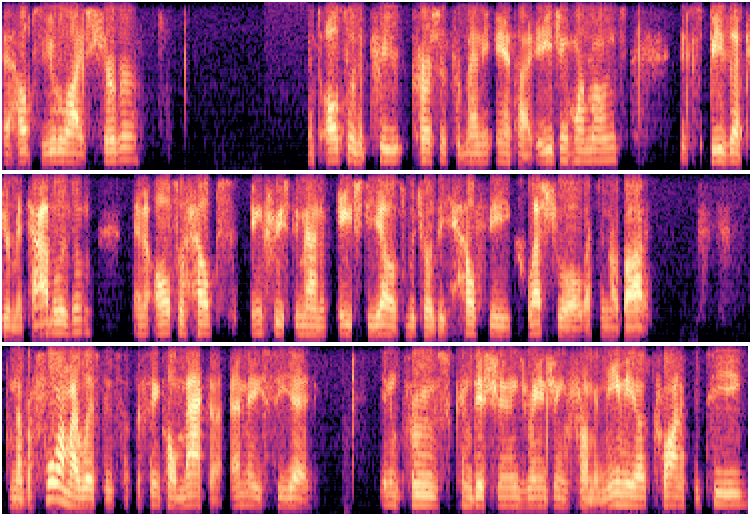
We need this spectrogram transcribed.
It helps utilize sugar. It's also the precursor for many anti-aging hormones. It speeds up your metabolism, and it also helps increase the amount of HDLs, which are the healthy cholesterol that's in our body. Number four on my list is a thing called MACA, M-A-C-A. It improves conditions ranging from anemia, chronic fatigue,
